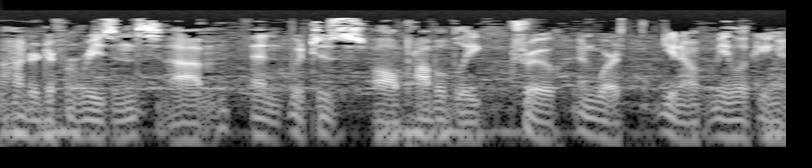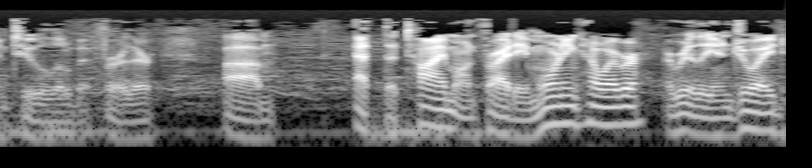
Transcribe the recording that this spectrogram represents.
a hundred different reasons, um, and which is all probably true and worth you know me looking into a little bit further. Um, at the time on Friday morning, however. I really enjoyed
